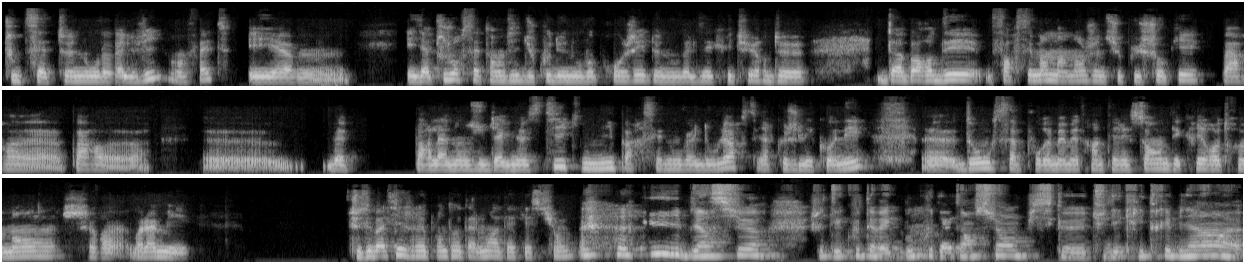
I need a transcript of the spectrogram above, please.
toute cette nouvelle vie en fait. Et il y a toujours cette envie du coup de nouveaux projets, de nouvelles écritures, de d'aborder. Forcément, maintenant, je ne suis plus choquée par par bah, par l'annonce du diagnostic ni par ces nouvelles douleurs, c'est-à-dire que je les connais. donc, ça pourrait même être intéressant d'écrire autrement sur voilà, mais je ne sais pas si je réponds totalement à ta question. oui, bien sûr. Je t'écoute avec beaucoup d'attention puisque tu décris très bien euh,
